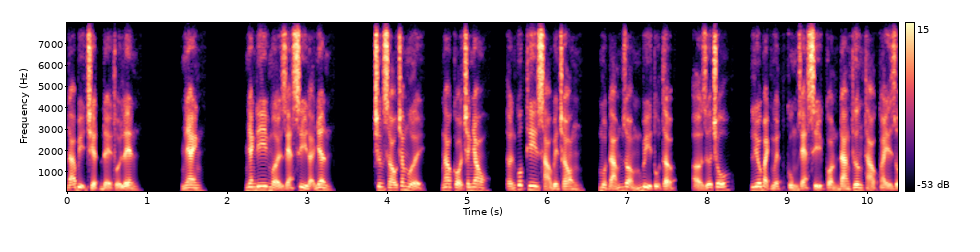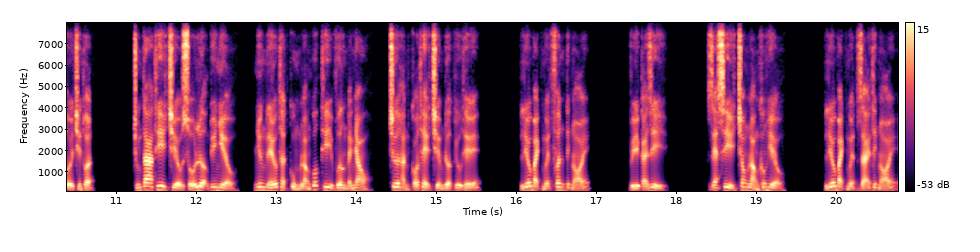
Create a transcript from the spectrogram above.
đã bị triệt để thổi lên. Nhanh nhanh đi mời rẽ xì đại nhân. Chương sáu trăm mười, ngao cò tranh nhau, ấn quốc thi xảo bên trong, một đám giòm bị tụ tập, ở giữa chỗ, liêu bạch nguyệt cùng rẽ xì còn đang thương thảo quấy dối chiến thuật. Chúng ta thi chiều số lượng tuy nhiều, nhưng nếu thật cùng long quốc thi vương đánh nhau chưa hẳn có thể chiếm được ưu thế. Liễu bạch nguyệt phân tích nói, vì cái gì? Jesse trong lòng không hiểu. Liễu bạch nguyệt giải thích nói,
